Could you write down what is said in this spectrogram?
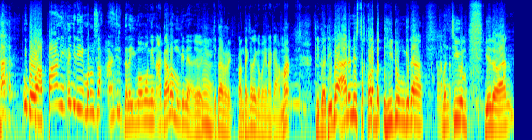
Ini bau apa nih? Kan jadi merusak anjrit. Lagi ngomongin agama mungkin ya. Yoi, Hmm. Kita konteksnya lagi ngomongin agama. Tiba-tiba ada nih sekelebet di hidung kita mencium gitu kan.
